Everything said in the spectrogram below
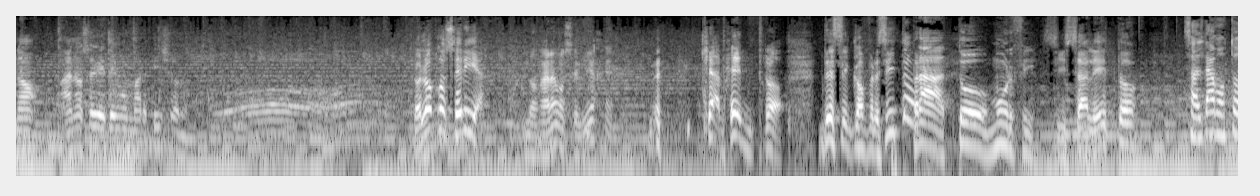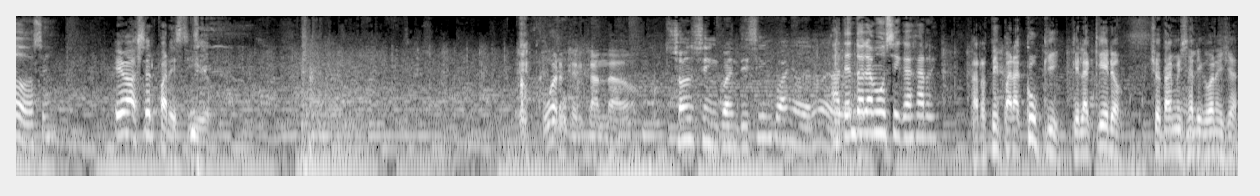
No, a no ser que tenga un martillo, no. Lo loco sería ¿Nos ganamos el viaje? que adentro de ese cofrecito, Prato, Murphy. si sale esto, Saltamos todos, ¿eh? eh, va a ser parecido. fuerte el candado. Son 55 años de nuevo. Atento a la música, Harry. Para ti, para Cookie, que la quiero. Yo también salí con ella.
